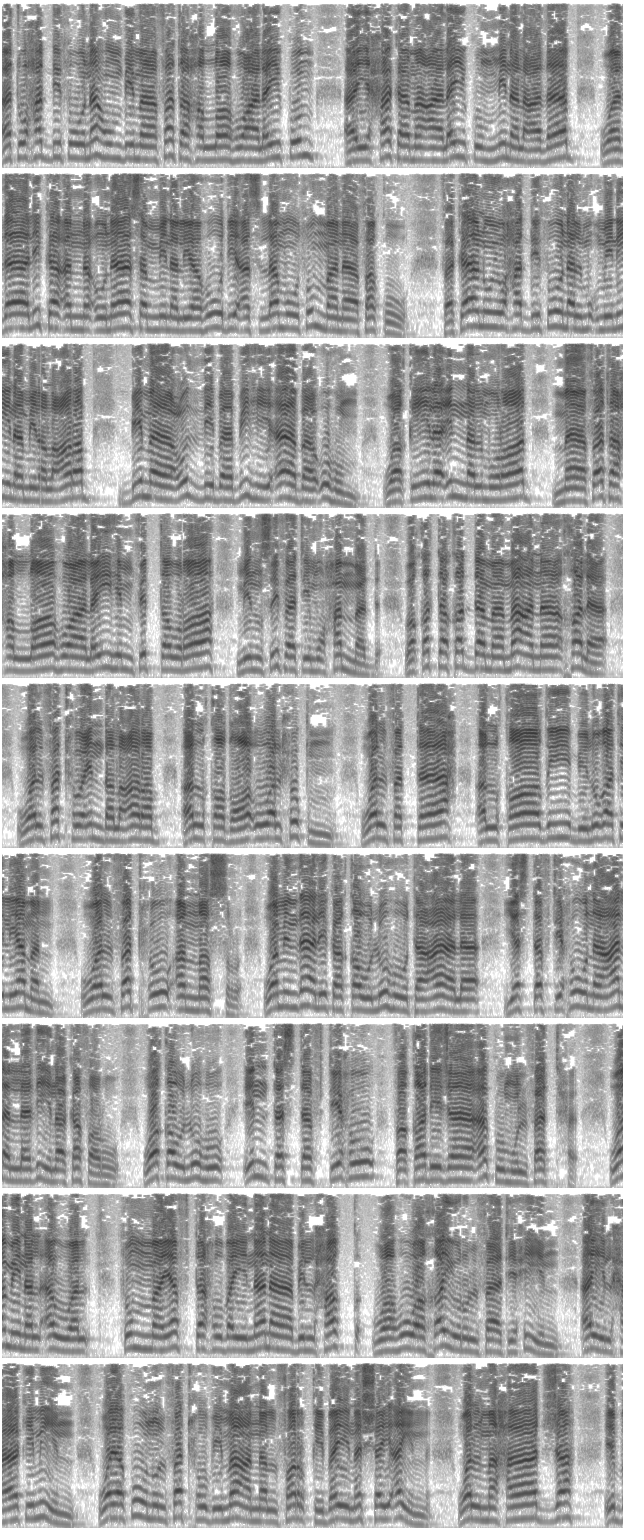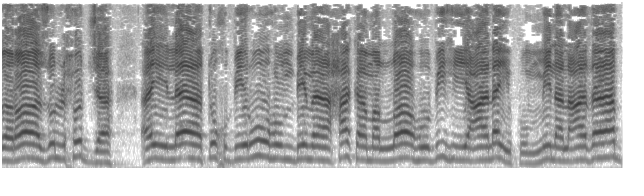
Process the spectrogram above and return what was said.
أتحدثونهم بما فتح الله عليكم أي حكم عليكم من العذاب وذلك أن أناسا من اليهود أسلموا ثم نافقوا فكانوا يحدثون المؤمنين من العرب بما عذب به آباؤهم وقيل إن المراد ما فتح الله عليهم في التوراة من صفة محمد وقد تقدم معنى خلا والفتح عند العرب القضاء والحكم والفتاح القاضي بلغة اليمن والفتح النصر ومن ذلك قوله تعالى يستفتحون على الذين كفروا. وقوله إن تستفتحوا فقد جاءكم الفتح. ومن الأول ثم يفتح بيننا بالحق وهو خير الفاتحين أي الحاكمين. ويكون الفتح بمعنى الفرق بين الشيئين. والمحاجة إبراز الحجة. أي لا تخبروهم بما حكم الله به عليكم من العذاب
